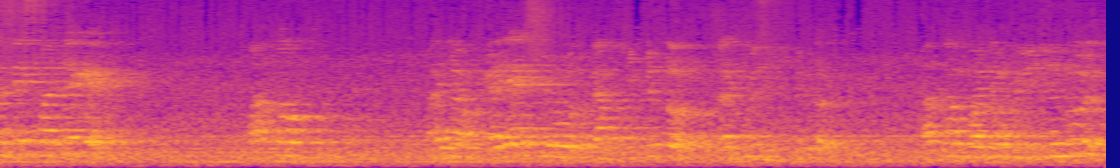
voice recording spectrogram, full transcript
мы здесь побегаем, потом пойдем в горячую там кипяток, джакузи кипяток. Потом пойдем в ледяную,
